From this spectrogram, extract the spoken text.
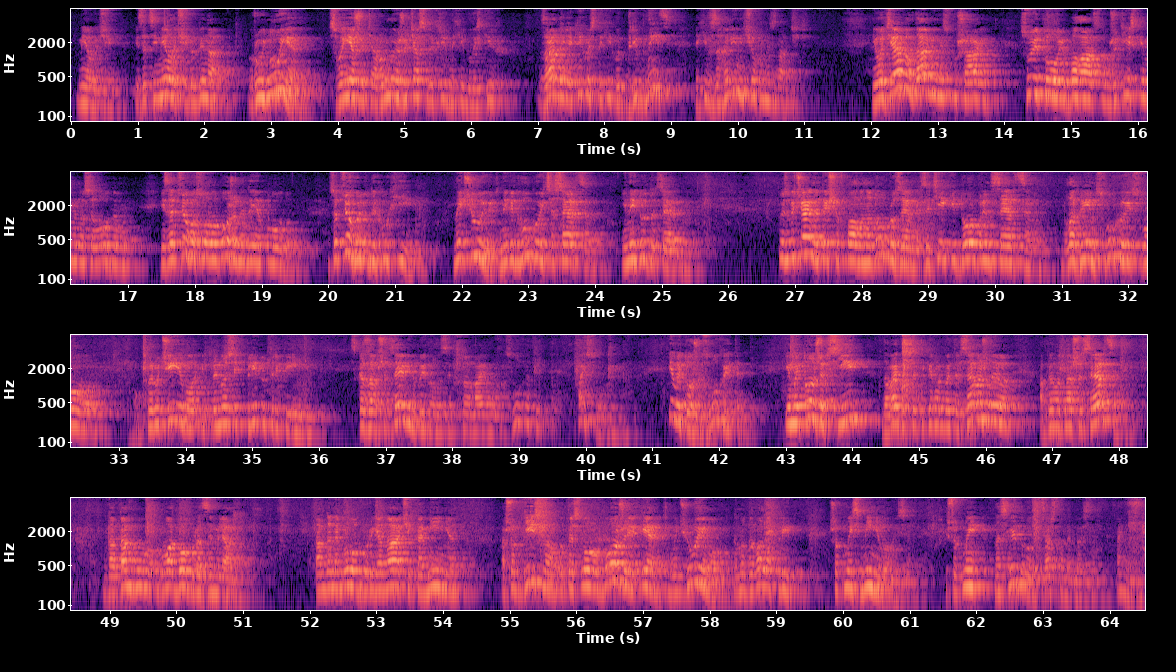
мелочі, і за ці мелочі людина руйнує своє життя, руйнує життя своїх рідних і близьких, заради якихось таких от дрібниць, які взагалі нічого не значать. І от дьявол, да, він іскушає суетою, багатством, життєвськими насолодами. І за цього Слово Боже не дає плоду. За цього люди глухі, не чують, не відгукуються серцем і не йдуть до церкви. Ну, звичайно, те, що впало на добру землю, це ті, які добрим серцем, благим, слухають Слово, беручи його і приносять плід у терпінні. Сказавши це, він виголосив, хто має вухо слухати, хай слухає. І ви теж слухайте. І ми теж всі, давайте все-таки робити все можливе, аби от наше серце, да, там була добра земля, там, де не було бур'яна чи каміння, а щоб дійсно те Слово Боже, яке ми чуємо, воно давало плід, щоб ми змінювалися і щоб ми наслідували Царство Небесне. Амінь.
